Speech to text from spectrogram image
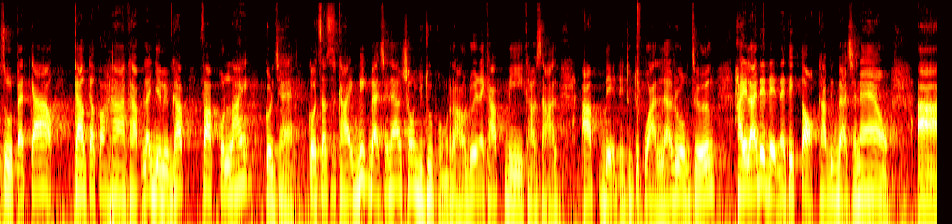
090089 9995 ครับ และอย่าลืมครับ ฝากกดไลค์กดแชร์ กด Subscribe Big Bad Channel ช่อง YouTube ของเราด้วยนะครับ มีข่าวสารอัปเดตในทุกๆวันและรวมถึงไฮไลท์เด็ดๆใน TikTok ครับ Big Bad Channel อ่า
